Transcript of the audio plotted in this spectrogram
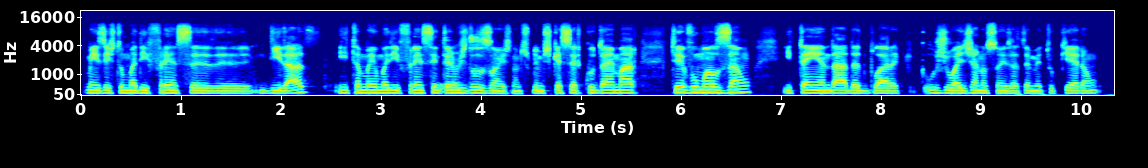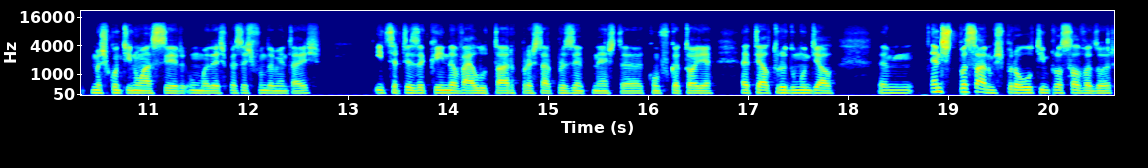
Também existe uma diferença de, de idade e também uma diferença em termos de lesões. Não nos podemos esquecer que o Daimar teve uma lesão e tem andado a deblar, os joelhos já não são exatamente o que eram, mas continua a ser uma das peças fundamentais e de certeza que ainda vai lutar para estar presente nesta convocatória até a altura do Mundial. Um, antes de passarmos para o último, para o Salvador,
